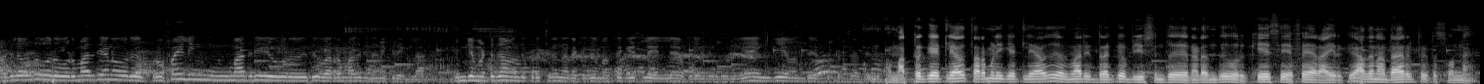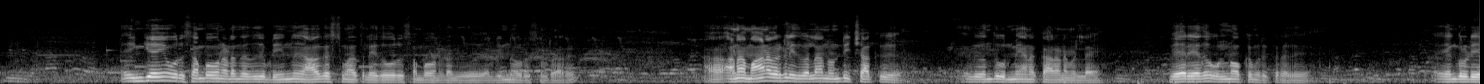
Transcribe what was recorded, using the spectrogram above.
அதில் வந்து ஒரு ஒரு மாதிரியான ஒரு ப்ரொஃபைலிங் மாதிரி ஒரு இது வர்ற மாதிரி நினைக்கிறீங்களா? இங்கே மட்டும் தான் வந்து பிரச்சனை நடக்குது மற்ற கேட்டில் இல்லை அப்படிங்கிறது. ஏன் இங்கேயே வந்து மற்ற கேட்லையாவது தரமணி கேட்லையாவது அது மாதிரி ட்ரக் அப்யூஸ் நடந்து ஒரு கேஸ் எஃப்ஐஆர் ஆகிருக்கு அதை நான் டைரக்டர்கிட்ட சொன்னேன். இங்கேயும் ஒரு சம்பவம் நடந்தது அப்படின்னு ஆகஸ்ட் மாதத்தில் ஏதோ ஒரு சம்பவம் நடந்தது அப்படின்னு அவர் சொல்கிறாரு ஆனால் மாணவர்கள் இதுவெல்லாம் நொண்டி சாக்கு. இது வந்து உண்மையான காரணம் இல்லை வேறு ஏதோ உள்நோக்கம் இருக்கிறது. எங்களுடைய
